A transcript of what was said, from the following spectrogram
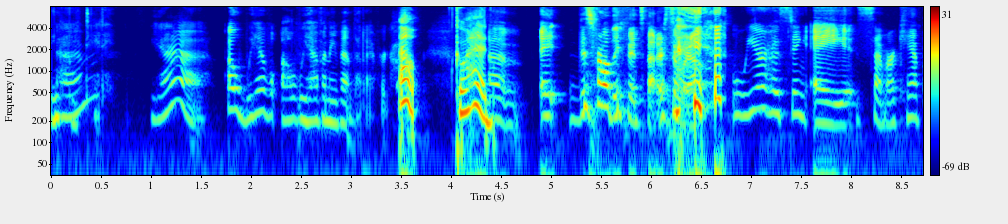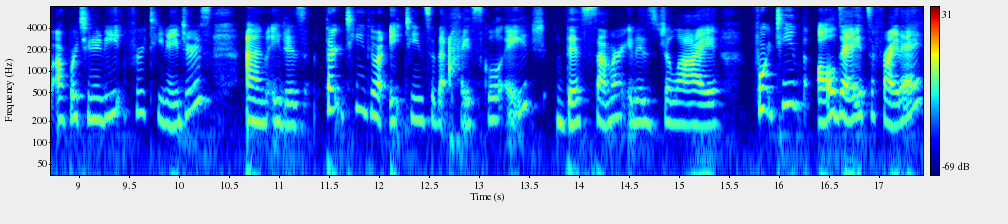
Think Um, we did it. Yeah. Oh, we have. Oh, we have an event that I forgot. Oh, go ahead. Um, it, this probably fits better somewhere else. we are hosting a summer camp opportunity for teenagers, um, ages 13 through 18, so that high school age. This summer, it is July 14th, all day. It's a Friday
